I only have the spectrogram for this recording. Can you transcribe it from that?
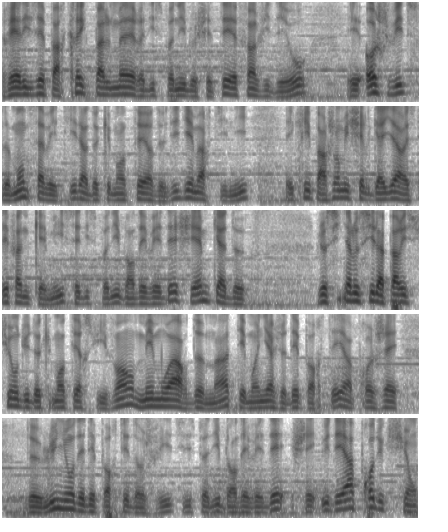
réalisés par Craig Palmer et disponibles chez TF1 Vidéo, et Auschwitz, le monde savait-il, un documentaire de Didier Martini, écrit par Jean-Michel Gaillard et Stéphane Kémis, est disponible en DVD chez MK2. Je signale aussi l'apparition du documentaire suivant, Mémoire demain, témoignage de déportés, un projet de l'Union des déportés d'Auschwitz, disponible en DVD chez UDA Productions.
